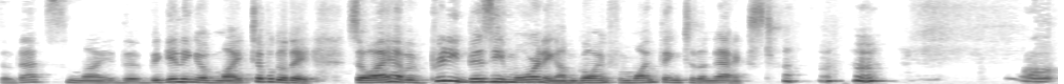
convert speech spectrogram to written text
So that's my the beginning of my typical day. So I have a pretty busy morning. I'm going from one thing to the next. well,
